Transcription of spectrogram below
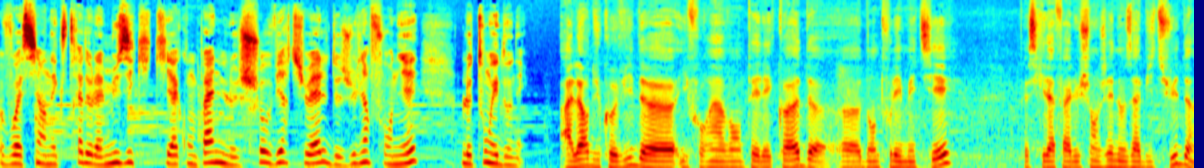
Voici un extrait de la musique qui accompagne le show virtuel de Julien Fournier. Le ton est donné. À l'heure du Covid, euh, il faut réinventer les codes euh, dans tous les métiers parce qu'il a fallu changer nos habitudes.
